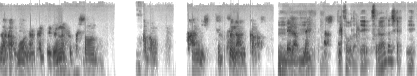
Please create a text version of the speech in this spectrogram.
だからもうなんか自分の服装とかも管理しつつなんかうん選ぶね。そうだね。それは確かにね。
